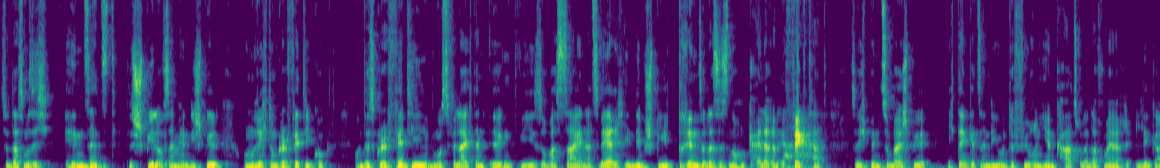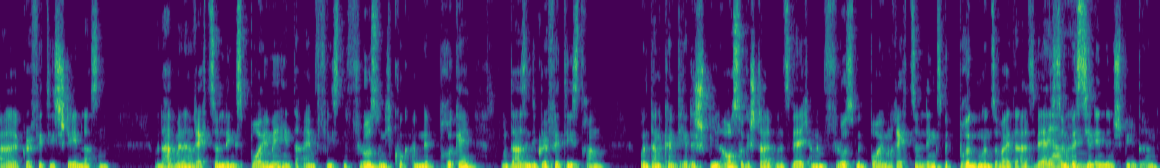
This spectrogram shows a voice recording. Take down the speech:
sodass man sich hinsetzt, das Spiel auf seinem Handy spielt und Richtung Graffiti guckt. Und das Graffiti ja. muss vielleicht dann irgendwie sowas sein, als wäre ich in dem Spiel drin, sodass es noch einen geileren Effekt ah. hat. So, ich bin zum Beispiel, ich denke jetzt an die Unterführung hier in Karlsruhe, da darf man ja legal Graffitis stehen lassen. Und da hat man dann rechts und links Bäume, hinter einem fließt ein Fluss und ich gucke an eine Brücke und da sind die Graffitis dran. Und dann könnte ich ja das Spiel auch so gestalten, als wäre ich an einem Fluss mit Bäumen rechts und links, mit Brücken und so weiter, als wäre ja, ich so ein Mann. bisschen in dem Spiel drin.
